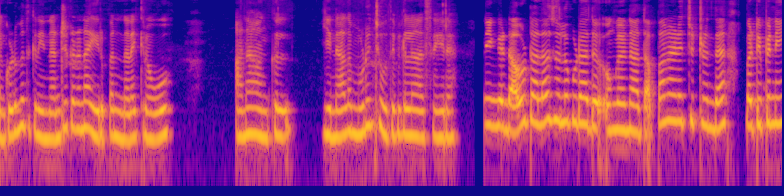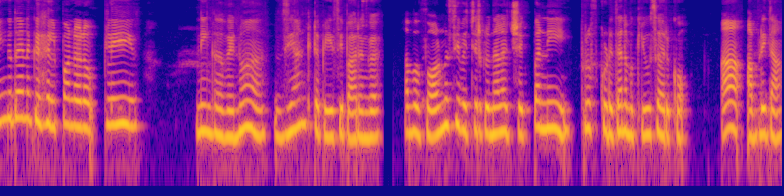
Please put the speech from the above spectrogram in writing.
என் குடும்பத்துக்கு நீ நன்றி கடனாக இருப்பேன்னு நினைக்கிறேன் ஓ. ஆனால் அங்கிள் என்னால் முடிஞ்ச உதவிகளை நான் செய்கிறேன் நீங்கள் டவுட்டாலாம் சொல்லக்கூடாது. உங்களை நான் தப்பாக நினச்சிட்டு இருந்தேன். பட் இப்போ நீங்கள் தான் எனக்கு ஹெல்ப் பண்ணணும். ப்ளீஸ் நீங்கள் வேணா ஜியான் கிட்ட பேசி பாருங்கள் அவள் ஃபார்மசி வச்சுருக்கிறதுனால செக் பண்ணி ப்ரூஃப் கொடுத்தா நமக்கு யூஸாக இருக்கும். ஆ அப்படி தான்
